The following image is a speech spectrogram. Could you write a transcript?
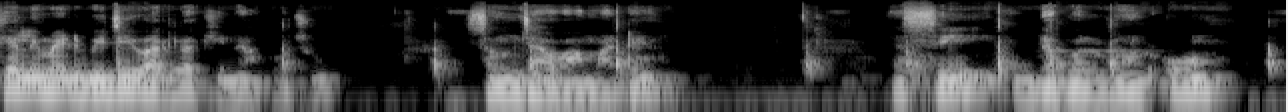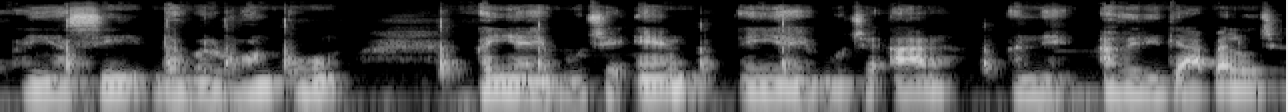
થેલેમાઇડ બીજી વાર લખી નાખું છું. સમજાવવા માટે. સી ડબલ બોન્ડ ઓ અહીંયા સી ડબલ બોન્ડ ઓ અહીંયા આપ્યું છે એન અહીંયા આપ્યું છે આર અને આવી રીતે આપેલું છે.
